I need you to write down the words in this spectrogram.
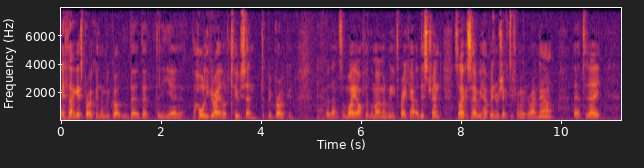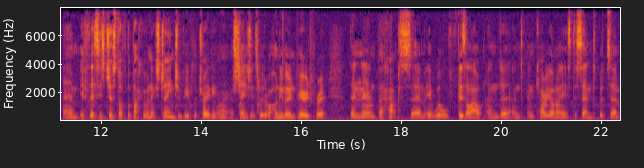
If that gets broken, then we've got the the the, uh, the holy grail of 2 cent to be broken. Uh, but that's way off at the moment. We need to break out of this trend. So, like I say, we have been rejected from it right now, uh, today. Um, if this is just off the back of an exchange and people are trading on that exchange and it's a bit of a honeymoon period for it, then um, perhaps um, it will fizzle out and, uh, and and carry on in its descent. But um,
